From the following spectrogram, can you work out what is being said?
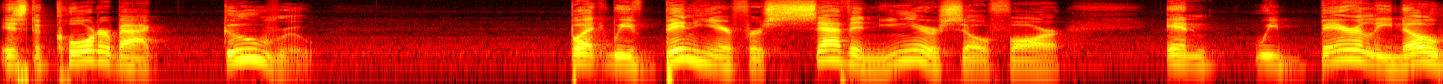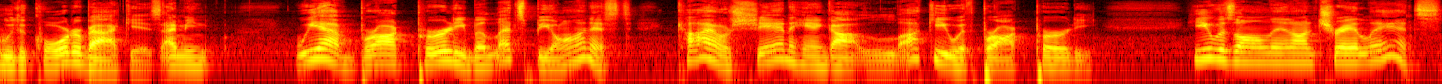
is the quarterback guru. But we've been here for seven years so far, and we barely know who the quarterback is. I mean, we have Brock Purdy, but let's be honest. Kyle Shanahan got lucky with Brock Purdy. He was all in on Trey Lance.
